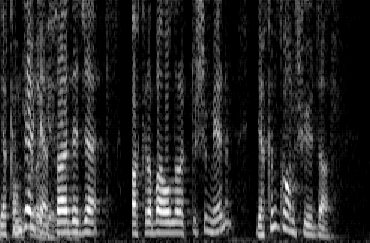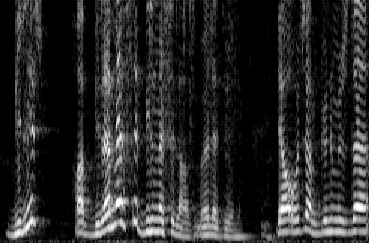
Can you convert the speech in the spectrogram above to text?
yakın komşu da derken geldi. sadece akraba olarak düşünmeyelim. Yakın komşuyu da bilir. Ha bilemezse bilmesi lazım öyle diyelim. Ya hocam günümüzde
